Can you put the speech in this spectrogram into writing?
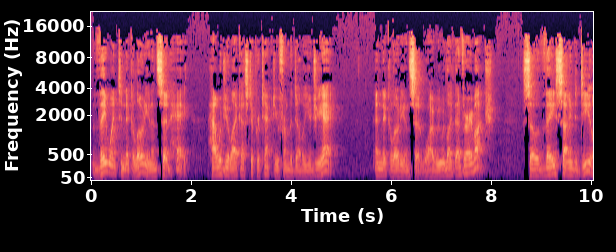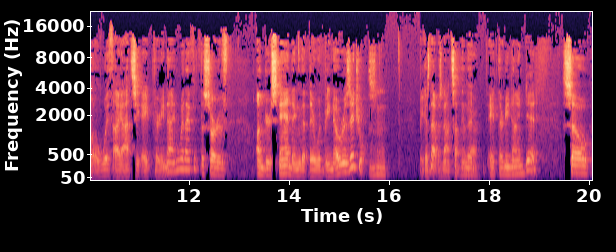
They went to Nickelodeon and said, hey, how would you like us to protect you from the WGA? And Nickelodeon said, why, we would like that very much. So they signed a deal with IATSE 839 with, I think, the sort of understanding that there would be no residuals because that was not something that 839 did. So,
